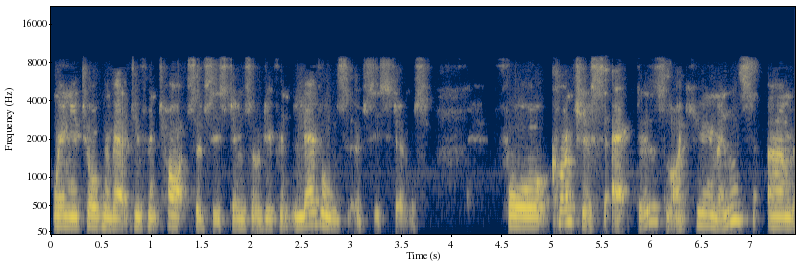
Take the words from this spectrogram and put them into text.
when you're talking about different types of systems or different levels of systems. For conscious actors like humans, um,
